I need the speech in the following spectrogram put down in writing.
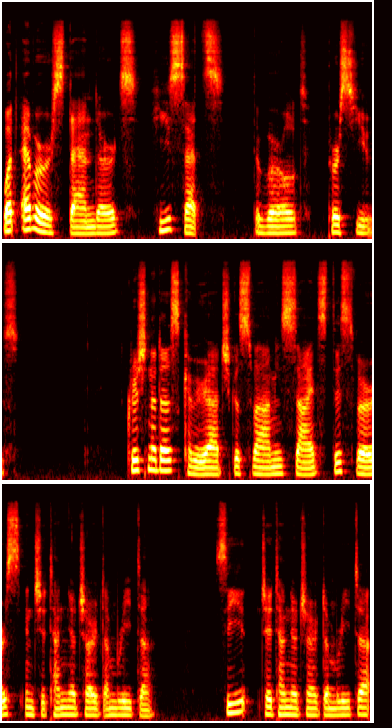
Whatever standards he sets, the world pursues. Krishnadas Kaviraj Goswami cites this verse in Chaitanya Charitamrita. See Chaitanya Charitamrita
